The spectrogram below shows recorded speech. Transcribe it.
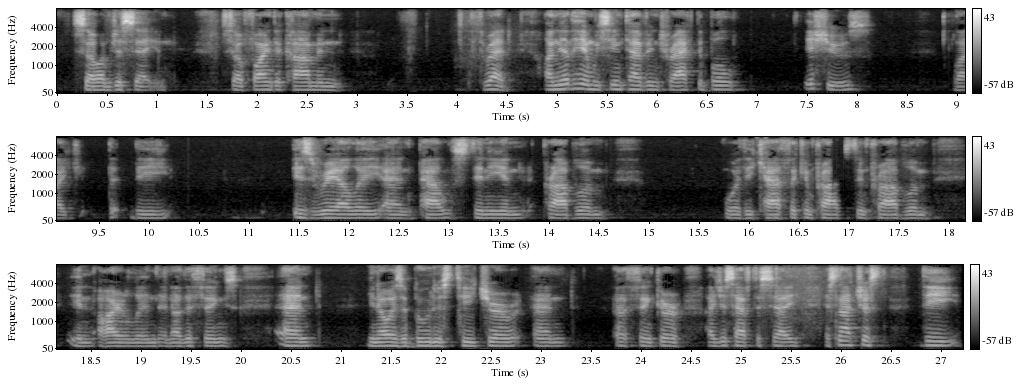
so I'm just saying. So find a common thread. On the other hand, we seem to have intractable issues, like the, the Israeli and Palestinian problem or the Catholic and Protestant problem in Ireland and other things. And you know, as a Buddhist teacher and a thinker, I just have to say it's not just the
